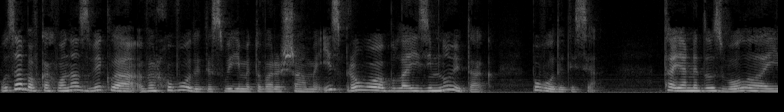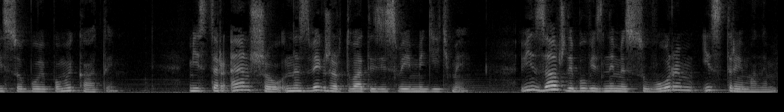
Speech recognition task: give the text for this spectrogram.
У забавках вона звикла верховодити своїми товаришами і спробувала була і зі мною так поводитися, та я не дозволила їй собою помикати. Містер Еншоу не звик жартувати зі своїми дітьми. Він завжди був із ними суворим і стриманим.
